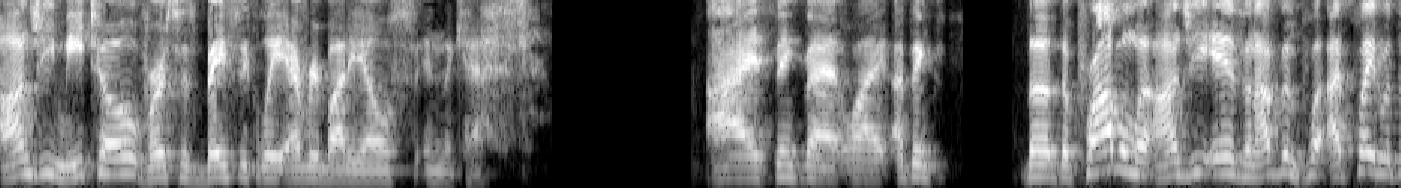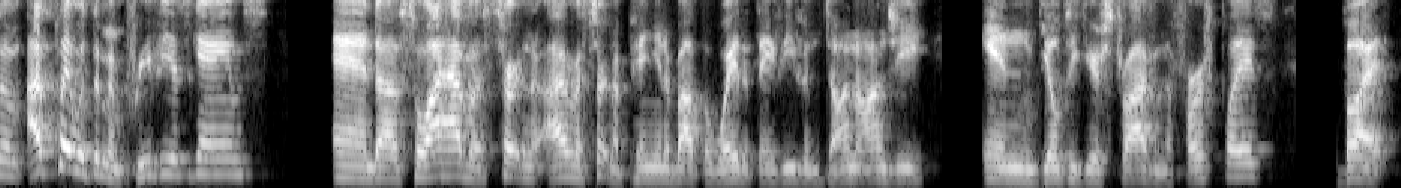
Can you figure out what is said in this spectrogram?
Anji Mito versus basically everybody else in the cast. I think that like I think the the problem with Anji is, and I've been pl- I played with them. I played with them in previous games, and uh, so I have a certain I have a certain opinion about the way that they've even done Anji in Guilty Gear Strive in the first place. But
